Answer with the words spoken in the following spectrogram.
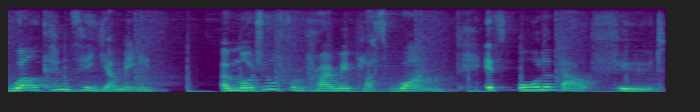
Welcome to Yummy, a module from Primary Plus One. It's all about food.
